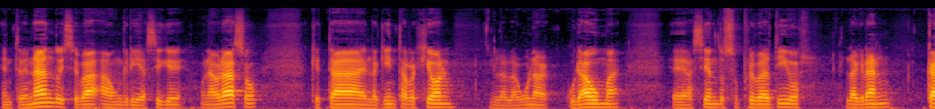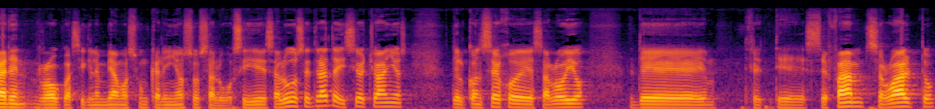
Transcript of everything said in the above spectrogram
entrenando y se va a Hungría. Así que un abrazo que está en la quinta región, en la laguna Curauma, eh, haciendo sus preparativos, la gran Karen Rocco, así que le enviamos un cariñoso saludo. Si de salud se trata, 18 años del Consejo de Desarrollo de, de, CEFAM, Cerro Alto,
